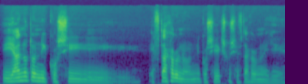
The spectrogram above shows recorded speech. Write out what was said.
η Άνω των 27 χρονών, 26-27 χρονών εκεί,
